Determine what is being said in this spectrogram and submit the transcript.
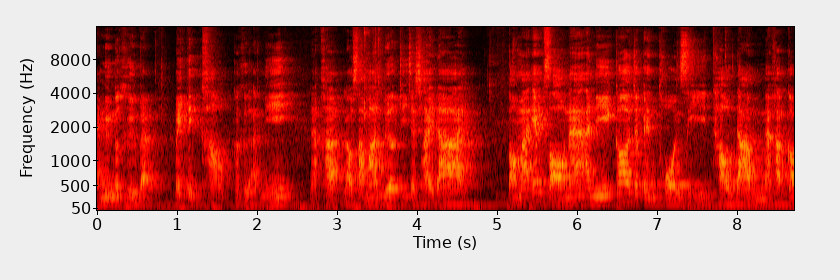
บหนึ่งก็คือแบบไม่ติดเขาก็คืออันนี้นะครับ เราสามารถเลือกที่จะใช้ได้ ต่อมา F2 นะฮะอันนี้ก็จะเป็นโทนสีเทาดำนะครับ ก็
